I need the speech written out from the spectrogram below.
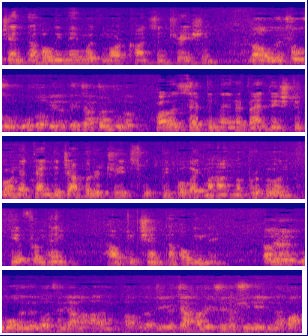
chant the holy name with more concentration? 那我们唱诵如何变得更加专注呢？ Well, it's certainly an advantage to go and attend the japa retreats with people like Mahatma Prabhu and hear from him how to chant the holy name. 当然，如果我们能够参加马哈拉姆帕布的这个加哈瑞吹的训练营的话，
